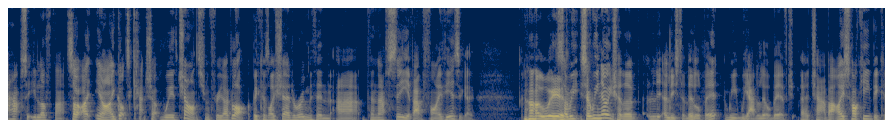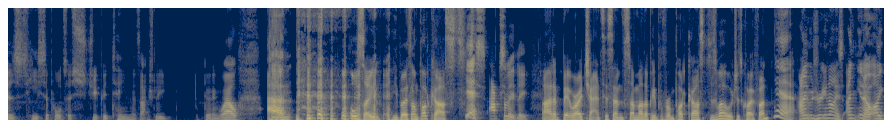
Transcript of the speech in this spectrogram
absolutely love that. So I, you know, I got to catch up with Chance from Three Die Block because I shared a room with him at the NAFC about five years ago. oh, weird. So we so we know each other at least a little bit. We we had a little bit of ch- uh, chat about ice hockey because he supports a stupid team that's actually doing well. Um, Also, you're both on podcasts. yes, absolutely. I had a bit where I chatted to some, some other people from podcasts as well, which was quite fun. Yeah, and it was really nice. And, you know, I,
